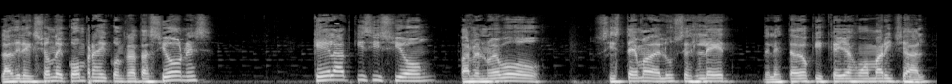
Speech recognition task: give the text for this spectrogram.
la Dirección de Compras y Contrataciones que la adquisición para el nuevo sistema de luces LED del Estadio Quisqueya Juan Marichal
